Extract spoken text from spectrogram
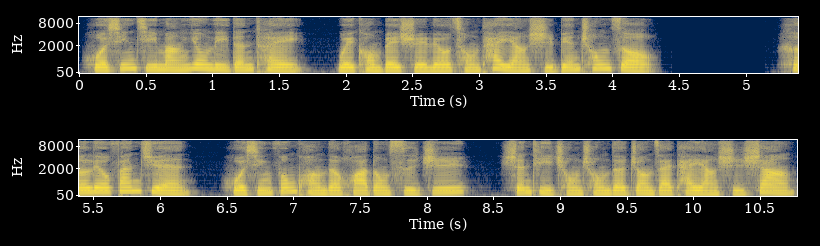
火星急忙用力蹬腿，唯恐被水流从太阳石边冲走。河流翻卷，火星疯狂地划动四肢，身体重重地撞在太阳石上，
